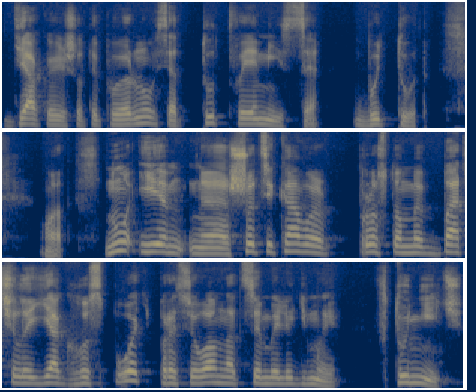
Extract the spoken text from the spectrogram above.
дякую, що ти повернувся. Тут твоє місце, будь тут. От. Ну і е, що цікаво, просто ми бачили, як Господь працював над цими людьми в ту ніч.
